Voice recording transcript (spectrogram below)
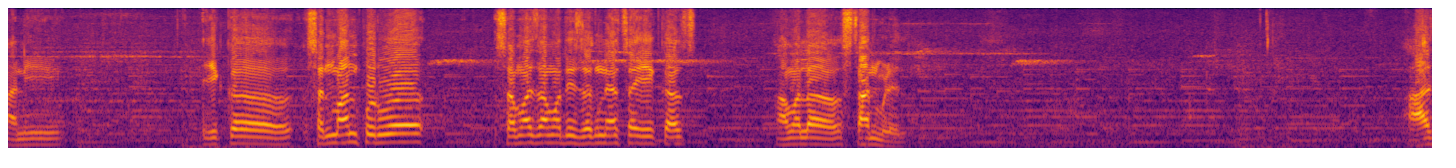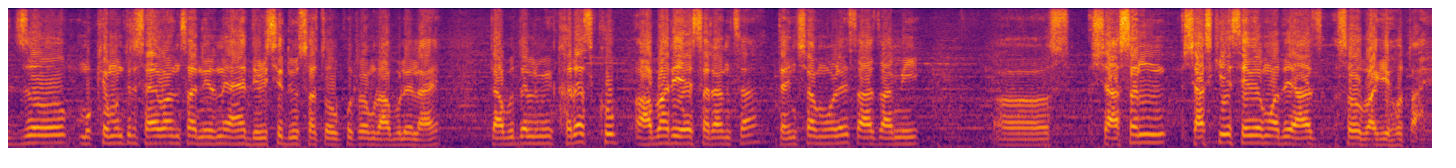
आणि एक सन्मानपूर्व समाजामध्ये जगण्याचा एक आज आम्हाला स्थान मिळेल. आज जो मुख्यमंत्री साहेबांचा निर्णय आहे दीडशे दिवसाचा उपक्रम राबवलेला आहे त्याबद्दल मी खरंच खूप आभारी आहे सरांचा. त्यांच्यामुळेच आज आम्ही शासन शासकीय सेवेमध्ये आज सहभागी होत आहे.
